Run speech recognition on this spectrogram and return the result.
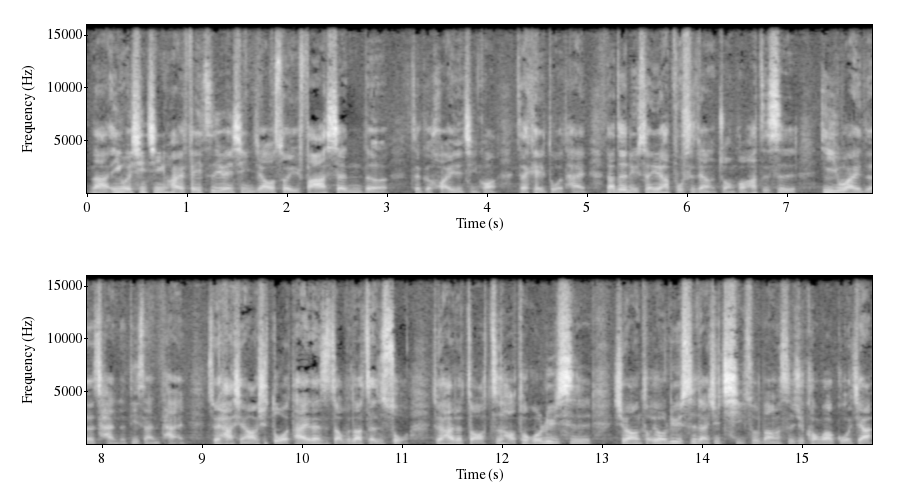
那因为性侵害非自愿性交，所以发生的这个怀孕的情况才可以堕胎。那这个女生因为她不是这样的状况，她只是意外的产了第三胎，所以她想要去堕胎，但是找不到诊所，所以她就找只好透过律师。希望用律师来去起诉方式去控告国家，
